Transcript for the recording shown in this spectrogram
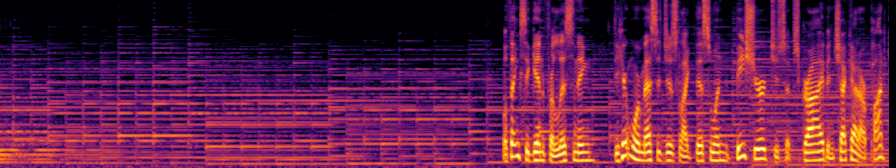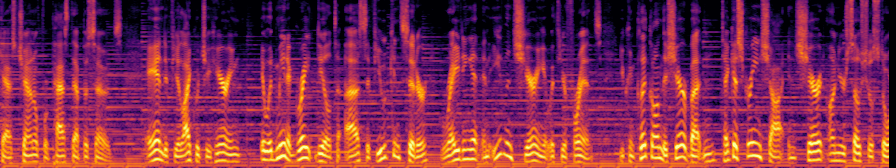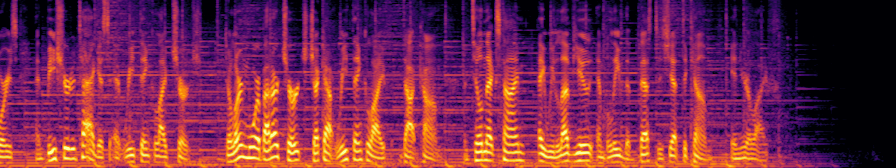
Well, thanks again for listening. To hear more messages like this one, be sure to subscribe and check out our podcast channel for past episodes. And if you like what you're hearing, it would mean a great deal to us if you would consider rating it and even sharing it with your friends. You can click on the share button, take a screenshot, and share it on your social stories, and be sure to tag us at Rethink Life Church. To learn more about our church, check out rethinklife.com. Until next time, hey, we love you and believe the best is yet to come in your life.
